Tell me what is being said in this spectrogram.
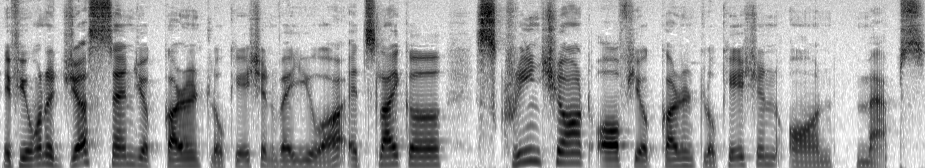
if you want to just send your current location where you are, it's like a screenshot of your current location on maps.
